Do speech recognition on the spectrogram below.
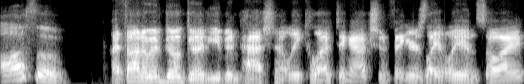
awesome. I thought it would go good. You've been passionately collecting action figures lately. And so I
